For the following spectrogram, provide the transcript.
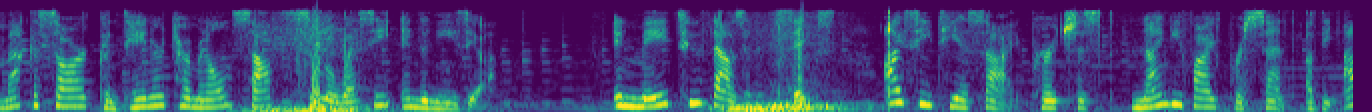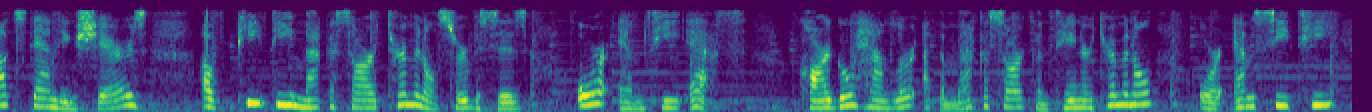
Makassar Container Terminal, South Sulawesi, Indonesia. In May 2006, ICTSI purchased 95% of the outstanding shares of PT Makassar Terminal Services or MTS, cargo handler at the Makassar Container Terminal or MCT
